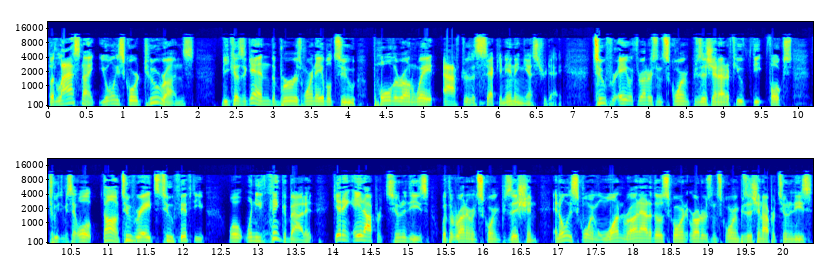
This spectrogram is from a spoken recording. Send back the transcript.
But last night, you only scored two runs because, again, the Brewers weren't able to pull their own weight after the second inning yesterday. Two for eight with runners in scoring position. I had a few folks tweet me saying, well, Dom, two for eight's 250. Well, when you think about it, getting eight opportunities with a runner in scoring position and only scoring one run out of those scoring runners in scoring position opportunities,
